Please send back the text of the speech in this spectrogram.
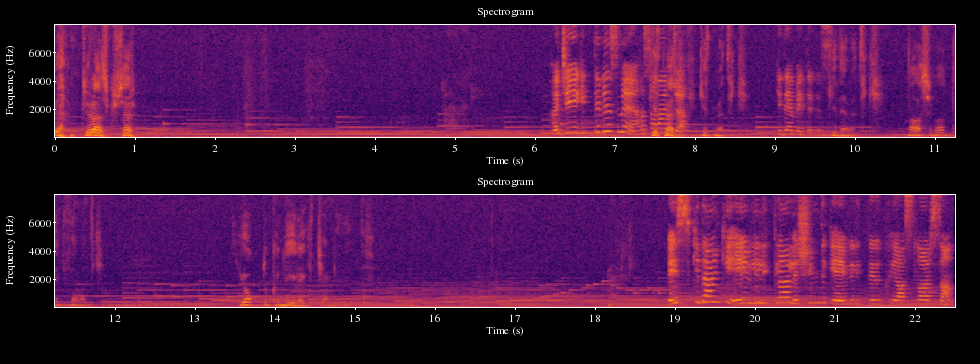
Ben biraz küser. Hacı'ya gittiniz mi Hasan Gitmedik, amca? gitmedik, Gidemediniz. gidemedik. Nasip oldu da gidemedik. Yoktu ki neyle gideceğim gidemedik. Eskidenki evliliklerle şimdiki evlilikleri kıyaslarsan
